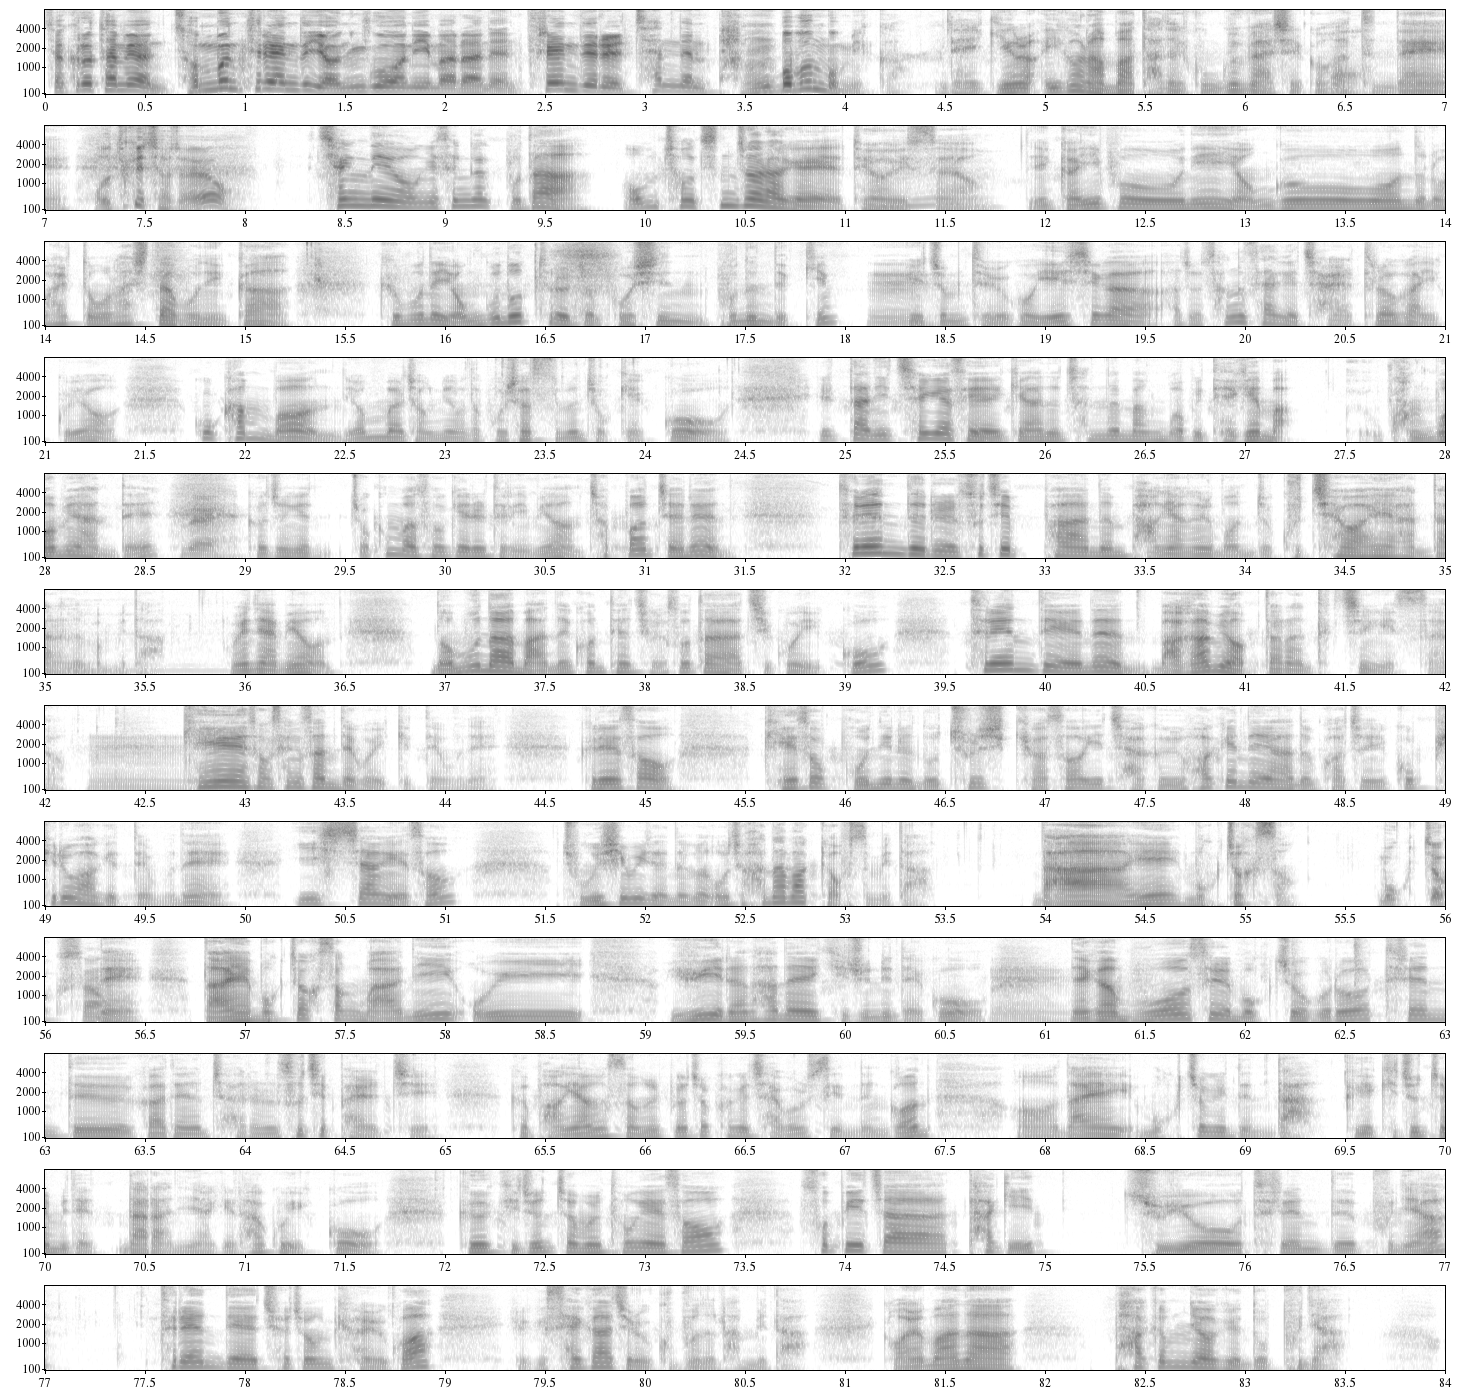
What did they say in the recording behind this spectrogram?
자 그렇다면 전문 트렌드 연구원이 말하는 트렌드를 찾는 방법은 뭡니까? 네, 이걸, 이건 아마 다들 궁금해하실 것 어. 같은데 어떻게 찾아요? 책 내용이 생각보다 엄청 친절하게 되어 있어요. 음. 그러니까 이분이 연구원으로 활동을 하시다 보니까 그분의 연구 노트를 좀 보신 보는 느낌이 음. 좀 들고 예시가 아주 상세하게 잘 들어가 있고요. 꼭 한번 연말 정리하면서 보셨으면 좋겠고 일단 이 책에서 얘기하는 찾는 방법이 되게 막 광범위한데 네. 그 중에 조금만 소개를 드리면 첫 번째는 트렌드를 수집하는 방향을 먼저 구체화해야 한다는 겁니다. 왜냐하면 너무나 많은 콘텐츠가 쏟아지고 있고 트렌드에는 마감이 없다는 특징이 있어요. 음. 계속 생산되고 있기 때문에 그래서 계속 본인을 노출시켜서 이 자극을 확인해야 하는 과정이 꼭 필요하기 때문에 이 시장에서 중심이 되는 건 오직 하나밖에 없습니다. 나의 목적성. 목적성. 네, 나의 목적성만이 오이 유일한 하나의 기준이 되고 음. 내가 무엇을 목적으로 트렌드가 되는 자료를 수집할지 그 방향성을 뾰족하게 잡을 수 있는 건 어, 나의 목적이 된다. 그게 기준점이 된다라는 이야기를 하고 있고 그 기준점을 통해서 소비자 타깃, 주요 트렌드 분야, 트렌드의 최종 결과 이렇게 세 가지로 구분을 합니다. 그러니까 얼마나 파급력이 높으냐,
